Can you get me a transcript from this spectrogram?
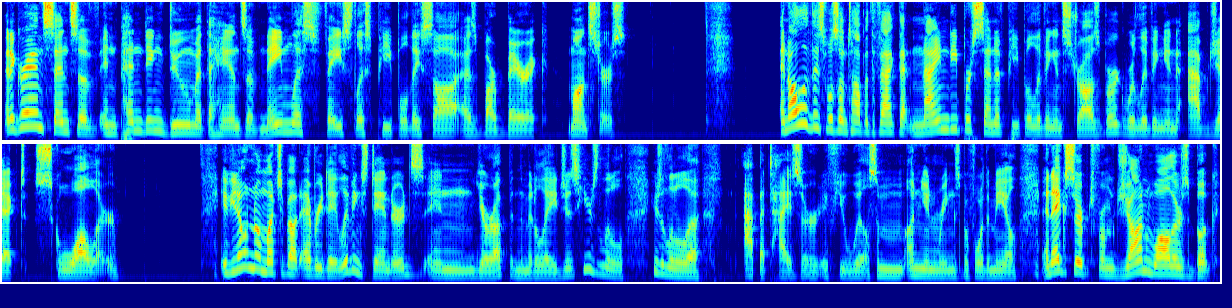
and a grand sense of impending doom at the hands of nameless, faceless people they saw as barbaric monsters. And all of this was on top of the fact that 90% of people living in Strasbourg were living in abject squalor. If you don't know much about everyday living standards in Europe in the Middle Ages, here's a little here's a little uh, appetizer, if you will, some onion rings before the meal. An excerpt from John Waller's book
